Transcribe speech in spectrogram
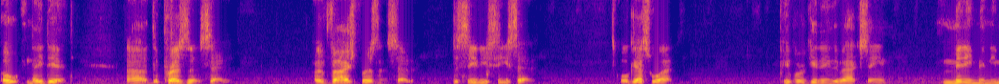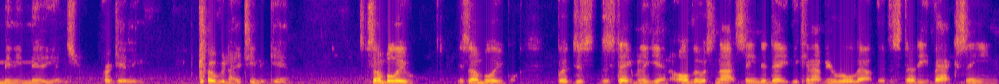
Oh, and they did. Uh, the president said it. A vice president said it. The CDC said it. Well, guess what? People are getting the vaccine. Many, many, many millions are getting COVID 19 again. It's unbelievable. It's unbelievable. But just the statement again, although it's not seen to date, it cannot be ruled out that the study vaccine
